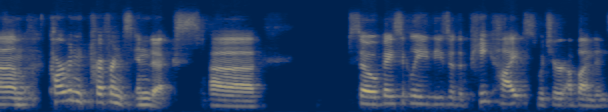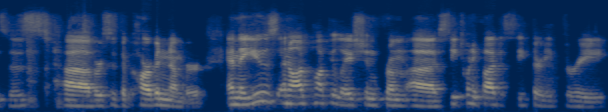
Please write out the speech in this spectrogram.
Um, carbon preference index. Uh, so basically, these are the peak heights, which are abundances, uh, versus the carbon number. And they use an odd population from uh, C25 to C33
